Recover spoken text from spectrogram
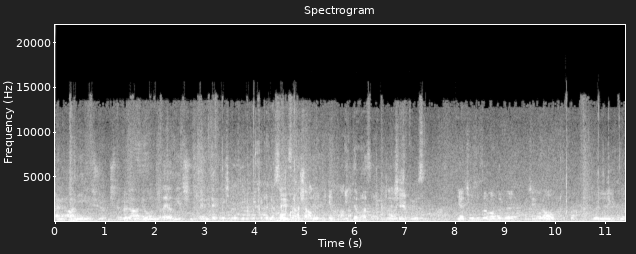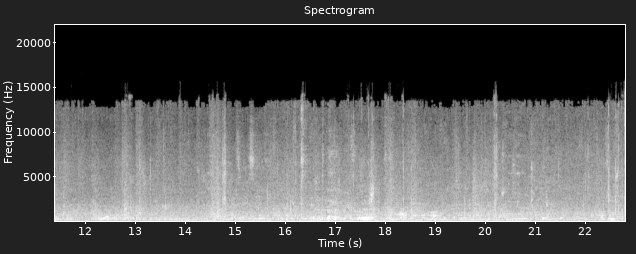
Yani ani gelişiyor. İşte böyle ani olunca da yazı yetişmiyor. Benim tek İlk defa sana şey yapıyorsun. Gerçi uzun zamandır böyle şey olmadı. Böyle yere gitmedi. O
